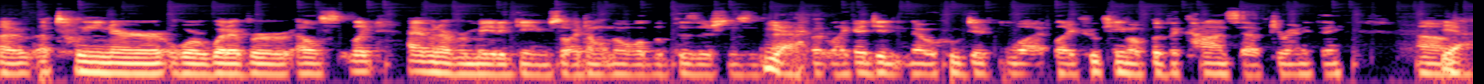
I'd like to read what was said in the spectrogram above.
a a tweener or whatever else like i haven't ever made a game so i don't know all the positions of that Yeah. but like i didn't know who did what like who came up with the concept or anything um, yeah,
